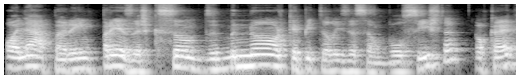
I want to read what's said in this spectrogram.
olhar para empresas que são de menor capitalização bolsista, ok?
